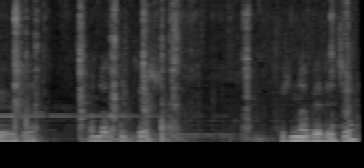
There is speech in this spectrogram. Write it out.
Böyle. Sonra tekrar fırına vereceğim.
